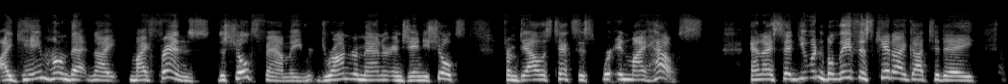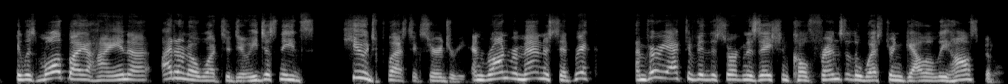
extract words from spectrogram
I came home that night. My friends, the Schultz family, Ron Romaner and Janie Schultz from Dallas, Texas, were in my house. And I said, You wouldn't believe this kid I got today. It was mauled by a hyena. I don't know what to do. He just needs huge plastic surgery. And Ron Romaner said, Rick, I'm very active in this organization called Friends of the Western Galilee Hospital.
